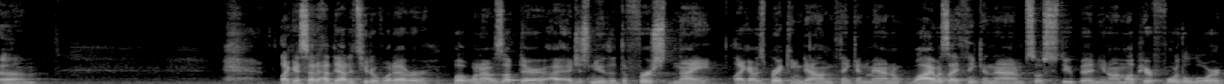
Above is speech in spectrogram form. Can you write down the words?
Um, like I said, I had the attitude of whatever. But when I was up there, I, I, just knew that the first night, like I was breaking down, thinking, man, why was I thinking that? I'm so stupid. You know, I'm up here for the Lord.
